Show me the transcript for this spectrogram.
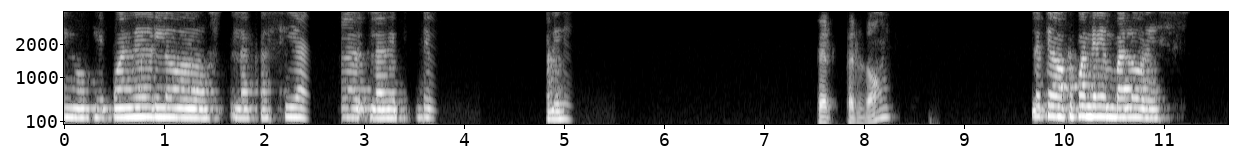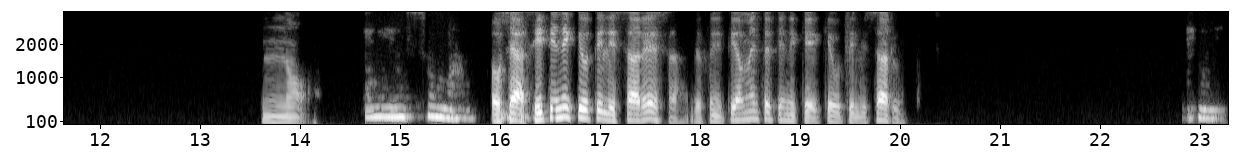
Tengo que poner los, la casilla, la, la de, de- Per- perdón. la tengo que poner en valores, No. en suma. O sea, sí tiene que utilizar esa. Definitivamente tiene que, que utilizarla. Ujú.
